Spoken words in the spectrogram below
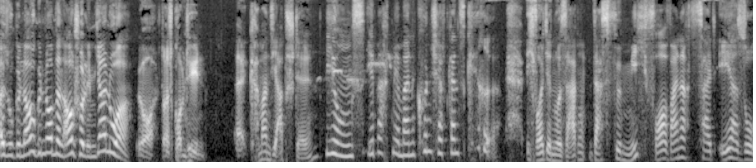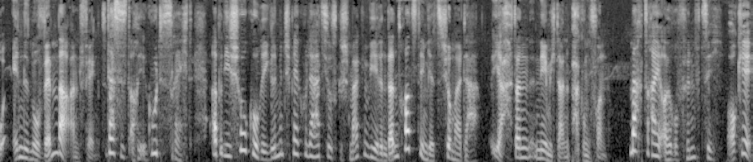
Also genau genommen dann auch schon im Januar. Ja, das kommt hin. Äh, kann man die abstellen? Jungs, ihr macht mir meine Kundschaft ganz kirre. Ich wollte ja nur sagen, dass für mich Vorweihnachtszeit eher so Ende November anfängt. Das ist auch ihr gutes Recht. Aber die Schokoriegel mit Spekulatiusgeschmack wären dann trotzdem jetzt schon mal da. Ja, dann nehme ich da eine Packung von. Macht 3,50 Euro. Okay.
